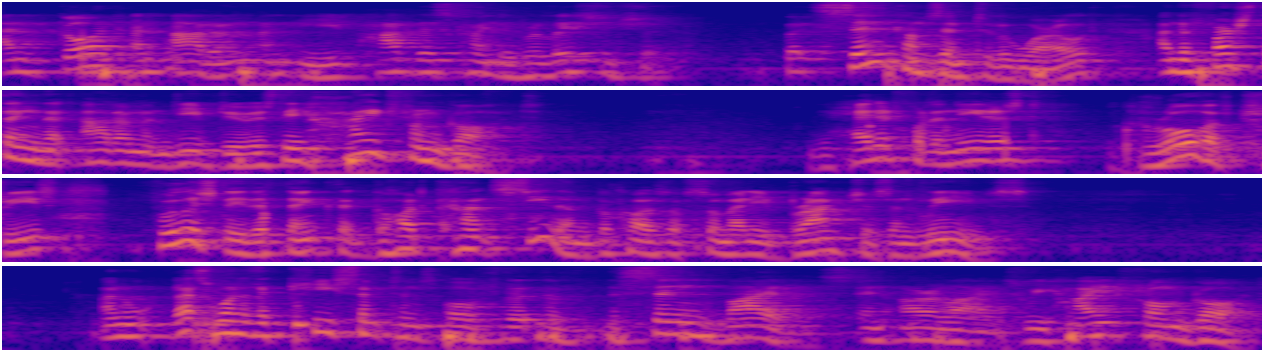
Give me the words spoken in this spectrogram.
And God and Adam and Eve had this kind of relationship. But sin comes into the world, and the first thing that Adam and Eve do is they hide from God. They headed for the nearest grove of trees. Foolishly, they think that God can't see them because of so many branches and leaves. And that's one of the key symptoms of the, the, the sin virus in our lives. We hide from God.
